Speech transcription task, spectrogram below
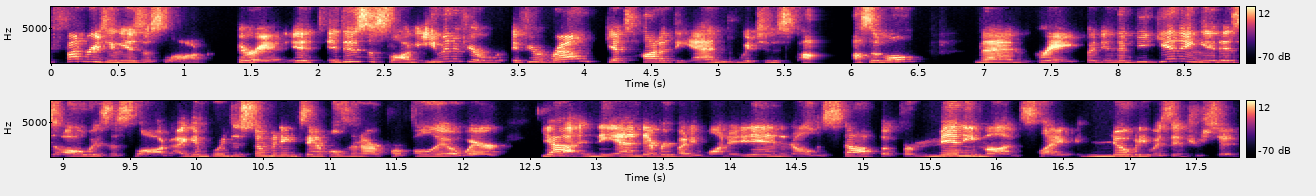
fundraising is a slog period it, it is a slog even if your if your round gets hot at the end which is possible then great but in the beginning it is always a slog i can point to so many examples in our portfolio where yeah, in the end, everybody wanted in and all this stuff, but for many months, like nobody was interested.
